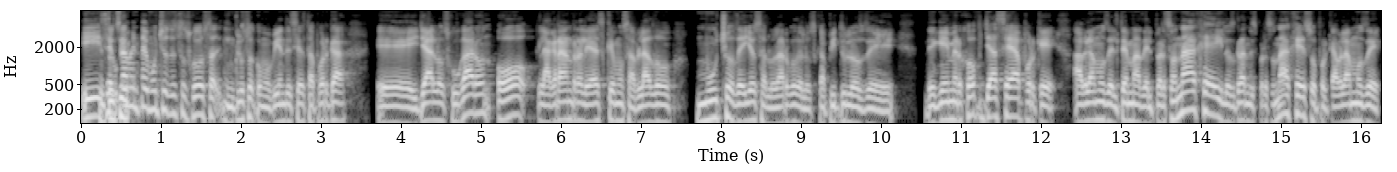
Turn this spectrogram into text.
Y seguramente muchos de estos juegos, incluso como bien decía esta puerca, eh, ya los jugaron, o la gran realidad es que hemos hablado mucho de ellos a lo largo de los capítulos de, de Gamer Hub, ya sea porque hablamos del tema del personaje y los grandes personajes, o porque hablamos de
